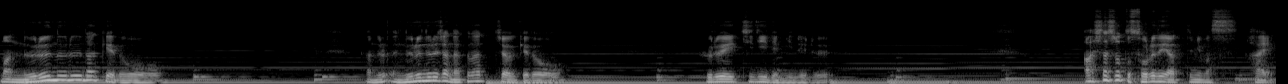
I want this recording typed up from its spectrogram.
まあ、ぬるぬるだけど、ぬるぬるじゃなくなっちゃうけど、フル HD で見れる。明日ちょっとそれでやってみます。はい。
